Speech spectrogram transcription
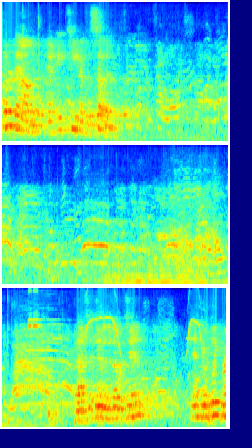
Third down and 18 at the seven. Pass intended to number 10, incomplete.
